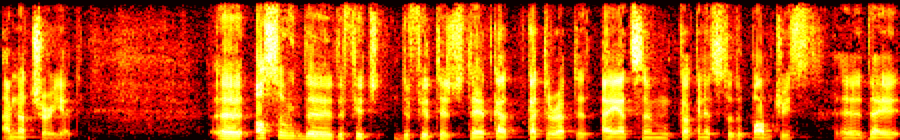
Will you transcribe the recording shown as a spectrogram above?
I'm not sure yet. Uh, also in the the, fut- the footage that got got interrupted, I had some coconuts to the palm trees. Uh, they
